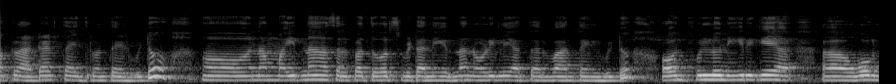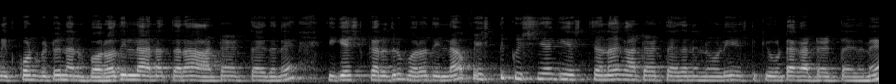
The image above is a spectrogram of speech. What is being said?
ಮಕ್ಕಳು ಆಟ ಆಡ್ತಾ ಇದ್ರು ಅಂತ ಹೇಳ್ಬಿಟ್ಟು ನಮ್ಮ ಇದನ್ನ ಸ್ವಲ್ಪ ತೋರಿಸ್ಬಿಟ್ಟ ನೀರನ್ನ ನೋಡಿಲಿ ಆ ಥರವ ಅಂತ ಹೇಳ್ಬಿಟ್ಟು, ಅವ್ನು ಫುಲ್ಲು ನೀರಿಗೆ ಹೋಗಿ ನಿಂತ್ಕೊಂಡ್ಬಿಟ್ಟು ನಾನು ಬರೋದಿಲ್ಲ. ಅನ್ನೋ ಥರ ಆಟ ಆಡ್ತಾ ಇದ್ದಾನೆ. ಈಗ ಎಷ್ಟು ಕರೆದ್ರೂ ಬರೋದಿಲ್ಲ. ಎಷ್ಟು ಖುಷಿಯಾಗಿ ಎಷ್ಟು ಚೆನ್ನಾಗಿ ಆಟ ಆಡ್ತಾ ಇದ್ದಾನೆ ನೋಡಿ, ಎಷ್ಟು ಕ್ಯೂಟಾಗಿ ಆಟ ಆಡ್ತಾ ಇದ್ದಾನೆ.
